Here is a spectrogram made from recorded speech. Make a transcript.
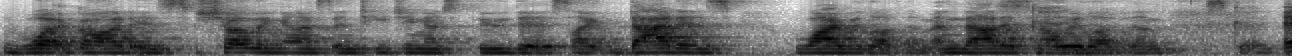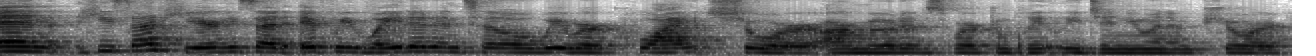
what God is showing us and teaching us through this, like that is why we love them and that is how we love them. That's good. And he said here, he said, if we waited until we were quite sure our motives were completely genuine and pure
